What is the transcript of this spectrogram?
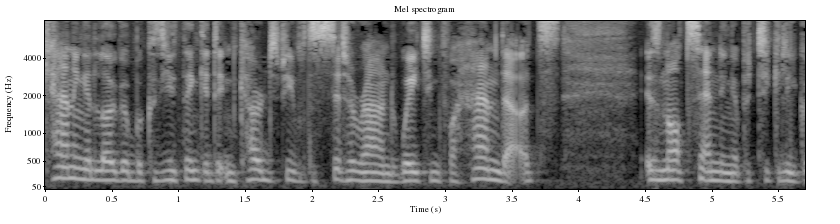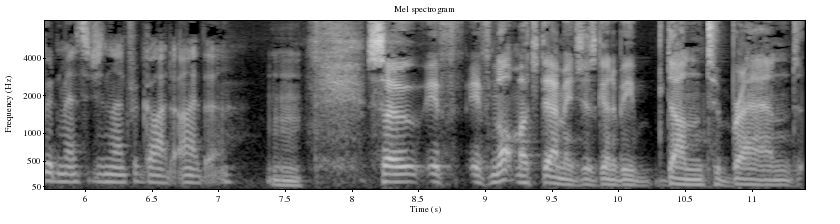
canning a logo because you think it encourages people to sit around waiting for handouts is not sending a particularly good message in that regard either. Mm. So, if if not much damage is going to be done to brand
